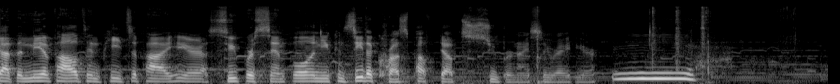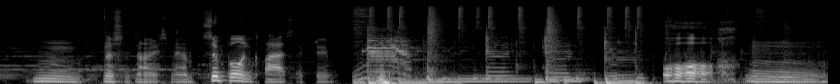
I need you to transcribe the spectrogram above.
Got the Neapolitan pizza pie here, uh, super simple, and you can see the crust puffed up super nicely right here. Ooh. Mmm, this is nice, man. Simple and classic, dude. Oh, mmm,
